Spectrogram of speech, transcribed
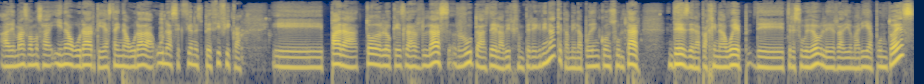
Además vamos a inaugurar, que ya está inaugurada, una sección específica eh, para todo lo que es las, las rutas de la Virgen Peregrina, que también la pueden consultar desde la página web de www.radiomaria.es,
